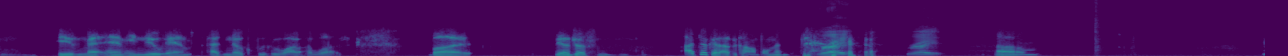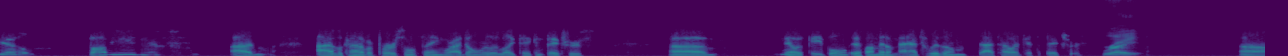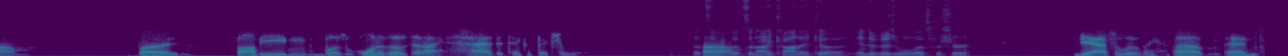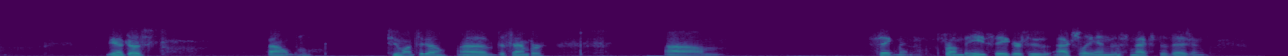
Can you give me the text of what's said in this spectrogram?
he met him, he knew him, had no clue who I, I was, but you know, just I took it as a compliment. Right. Right. um, you know, Bobby Eaton is. I'm. I have a kind of a personal thing where I don't really like taking pictures. Um, you know, with people. If I'm in a match with them, that's how I get the picture. Right. Um, but Bobby Eaton was one of those that I had to take a picture with. That's a, Um, that's an iconic uh, individual, that's for sure. Yeah, absolutely. Um, and know, just about two months ago, uh, December, um, Sigmon from the Heat Seekers, who's actually in this next division,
